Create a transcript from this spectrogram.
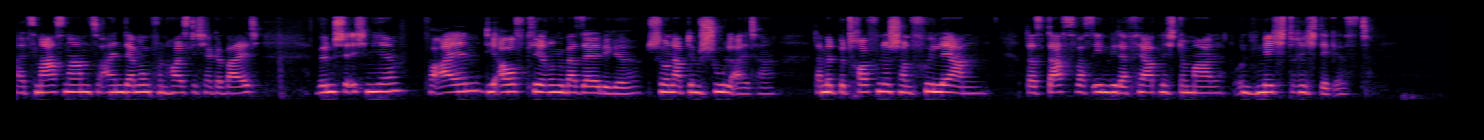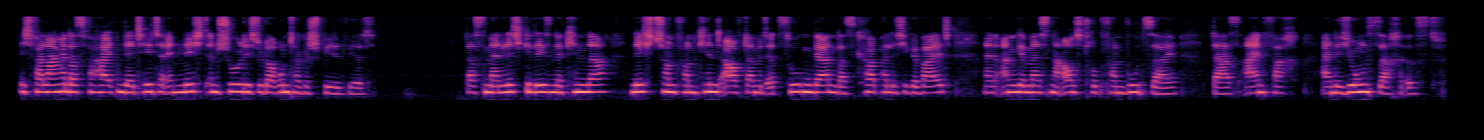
Als Maßnahmen zur Eindämmung von häuslicher Gewalt wünsche ich mir vor allem die Aufklärung über selbige, schon ab dem Schulalter, damit Betroffene schon früh lernen, dass das, was ihnen widerfährt, nicht normal und nicht richtig ist. Ich verlange, dass Verhalten der TäterInnen nicht entschuldigt oder runtergespielt wird. Dass männlich gelesene Kinder nicht schon von Kind auf damit erzogen werden, dass körperliche Gewalt ein angemessener Ausdruck von Wut sei, da es einfach eine Jungssache ist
